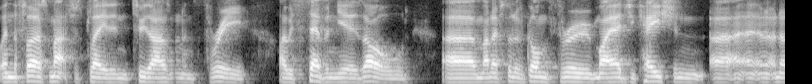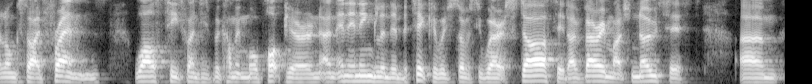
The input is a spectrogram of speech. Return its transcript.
when the first match was played in 2003. I was seven years old, um, and I've sort of gone through my education uh, and, and alongside friends whilst T20 is becoming more popular, and, and in England in particular, which is obviously where it started, I very much noticed, um,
